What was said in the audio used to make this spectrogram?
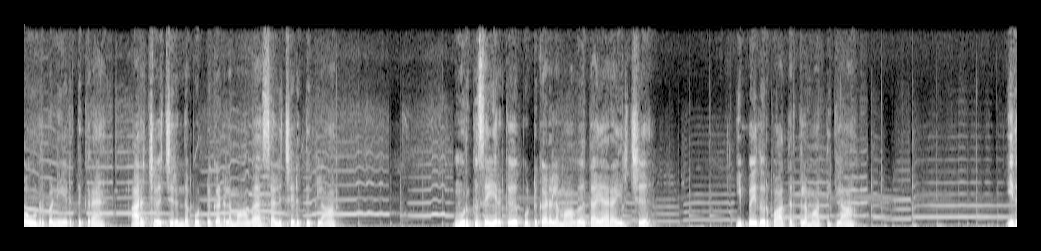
பவுட்ரு பண்ணி எடுத்துக்கிறேன். அரைச்சி வச்சுருந்த பொட்டுக்கடலை மாவை சளிச்சு எடுத்துக்கலாம். முறுக்கு செய்யறதுக்கு பொட்டுக்கடலை மாவு தயாராகிருச்சு இப்போ இது ஒரு பாத்திரத்தில் மாற்றிக்கலாம். இது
